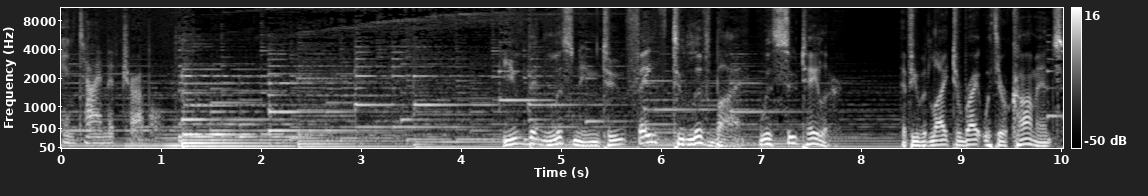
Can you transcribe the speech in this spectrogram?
in time of trouble. You've been listening to Faith to Live By with Sue Taylor. If you would like to write with your comments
